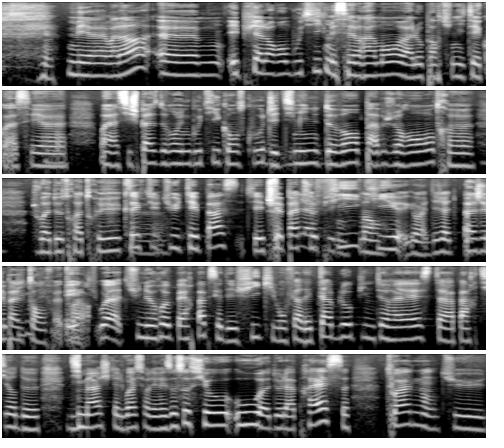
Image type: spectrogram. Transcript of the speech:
mais voilà. Et puis alors en boutique, mais c'est vraiment à l'opportunité quoi. C'est voilà, si je passe devant une boutique en scout, j'ai 10 minutes devant, paf, je rentre, euh, je vois deux trois trucs. C'est que tu, tu t'es pas, tu es Je fais pas de la shopping, fille non. qui, ouais, déjà pas Bah, j'ai pas le temps en fait. Et voilà. tu, voilà, tu ne repères pas parce qu'il y a des filles qui vont faire des tableaux Pinterest à partir de d'images qu'elles voient sur les réseaux sociaux ou euh, de la presse. Toi, non, tu,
